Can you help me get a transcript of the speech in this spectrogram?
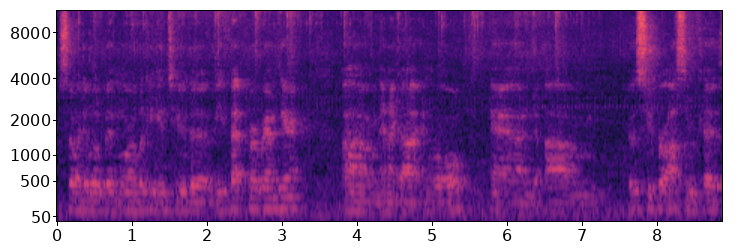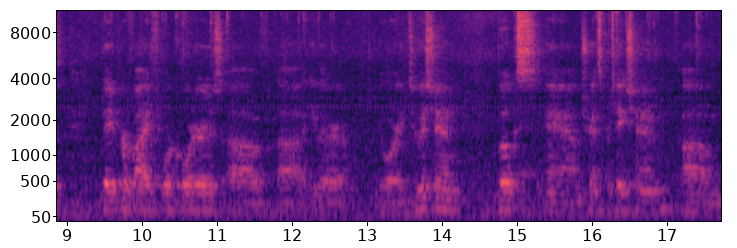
So I did a little bit more looking into the BFET program here, um, and I got enrolled, and um, it was super awesome because they provide four quarters of uh, either your tuition, books, and transportation. Um,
